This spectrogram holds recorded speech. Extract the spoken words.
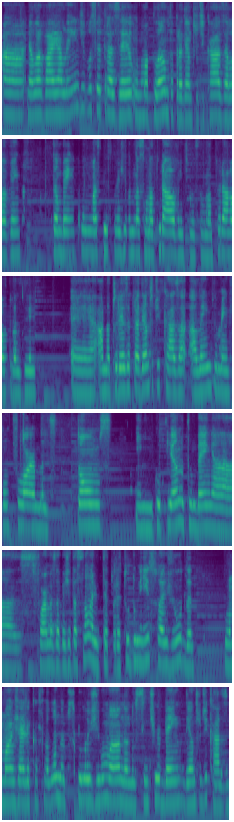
a, ela vai além de você trazer uma planta para dentro de casa, ela vem também com as questões de iluminação natural, ventilação natural, trazer é, a natureza para dentro de casa, além também com formas, tons e copiando também as formas da vegetação na arquitetura. Tudo isso ajuda, como a Angélica falou, na psicologia humana, no sentir bem dentro de casa.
